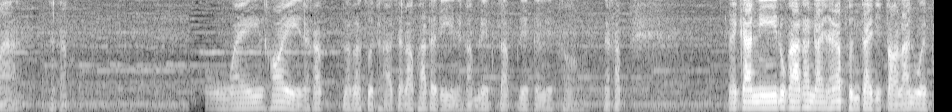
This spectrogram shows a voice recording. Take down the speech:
มานะครับ ไว้ห้อยนะครับ แล้วก็สวดคาจักรพรรดิดีนะครับ เรียกทรัพย์เรียกเงินเรียกทองนะครับในการนี้ลูกค้าท่านใดนะครับ สนใจติดต่อร้านอวยพ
